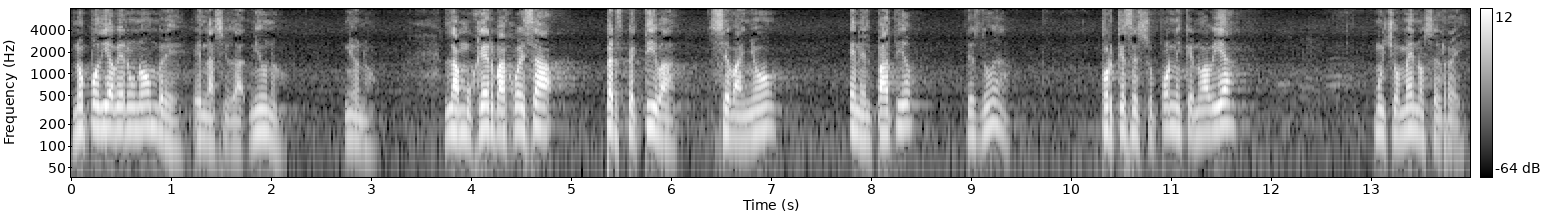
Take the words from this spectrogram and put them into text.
No podía haber un hombre en la ciudad, ni uno, ni uno. La mujer bajo esa perspectiva se bañó en el patio desnuda, porque se supone que no había, mucho menos el rey.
